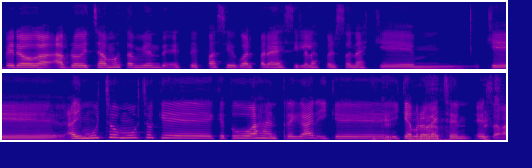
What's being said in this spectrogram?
pero aprovechamos también de este espacio igual para decirle a las personas que, mm, que hay mucho, mucho que, que tú vas a entregar y que, y que, explorar, aprovechen eso, ah, que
